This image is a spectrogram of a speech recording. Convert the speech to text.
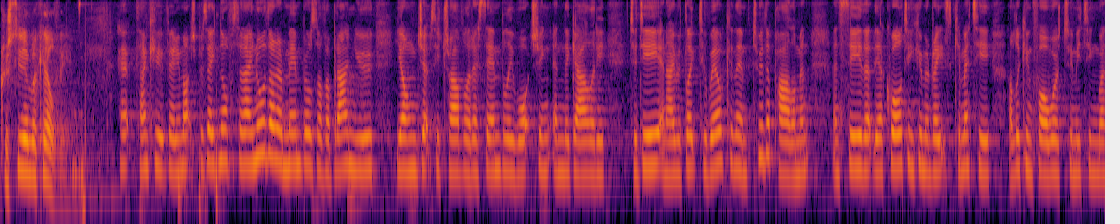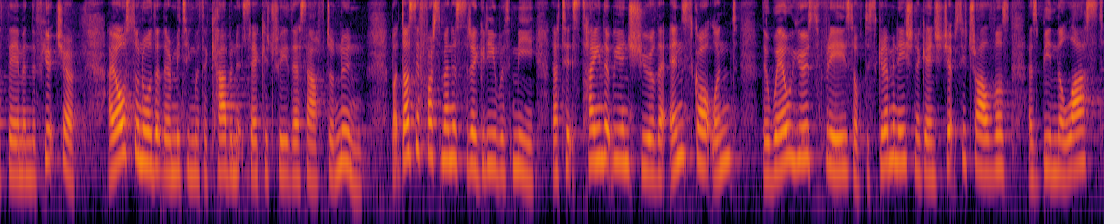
Christina McKelvey. Thank you very much, President Officer. I know there are members of a brand new Young Gypsy Traveller Assembly watching in the gallery today, and I would like to welcome them to the Parliament and say that the Equality and Human Rights Committee are looking forward to meeting with them in the future. I also know that they're meeting with the Cabinet Secretary this afternoon. But does the First Minister agree with me that it's time that we ensure that in Scotland, the well-used phrase of discrimination against Gypsy travellers has been the last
